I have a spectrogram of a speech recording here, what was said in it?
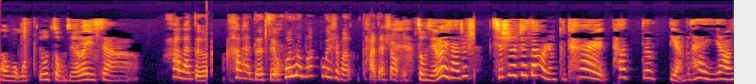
呃，我我我总结了一下，哈兰德哈兰德结婚了吗？为什么他在上面？总结了一下，就是其实这三个人不太他的点不太一样。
